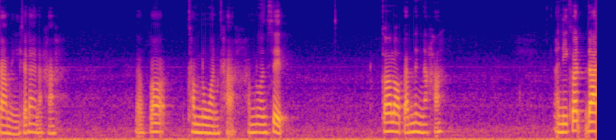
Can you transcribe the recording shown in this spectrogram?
กรัมอย่างนี้ก็ได้นะคะ แล้วก็คำนวณค่ะ คำนวณเสร็จ ก็รอแป๊บหนึ่งนะคะ อันนี้ก็ได้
